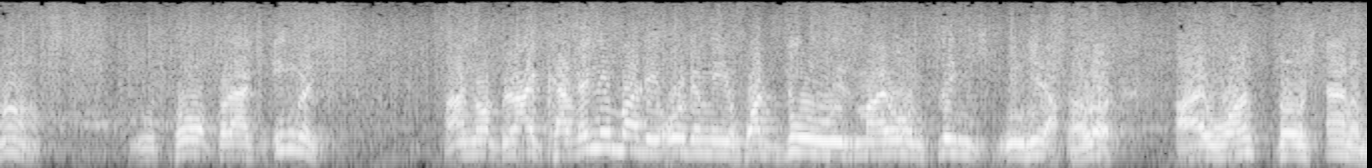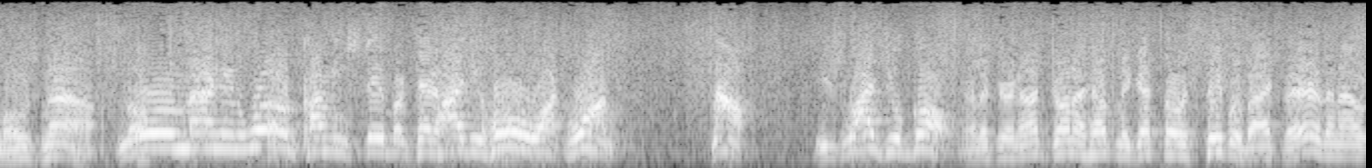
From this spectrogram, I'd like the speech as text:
Hmm. You talk like English. I not like have anybody order me what do with my own things in here. Now, look, I want those animals now. No man in world coming stable tell Hi De Ho what want. Now, it's wise you go. Well, if you're not going to help me get those people back there, then I'll.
